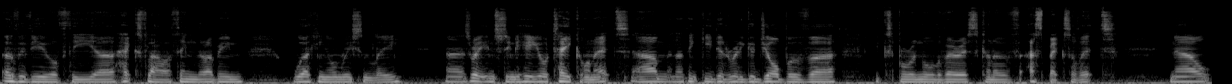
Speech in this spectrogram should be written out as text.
overview of the uh, hex flower thing that I've been working on recently. Uh, it's very interesting to hear your take on it, um, and I think you did a really good job of uh, exploring all the various kind of aspects of it. Now,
